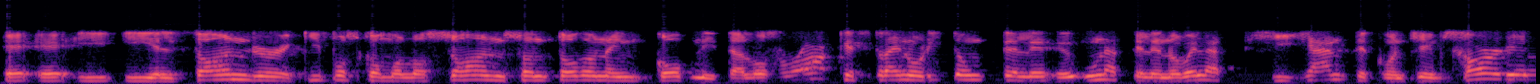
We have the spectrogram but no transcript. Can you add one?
eh, eh, y, el Thunder, equipos como los Suns, son toda una incógnita. Los Rockets traen ahorita una telenovela gigante con James Harden,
